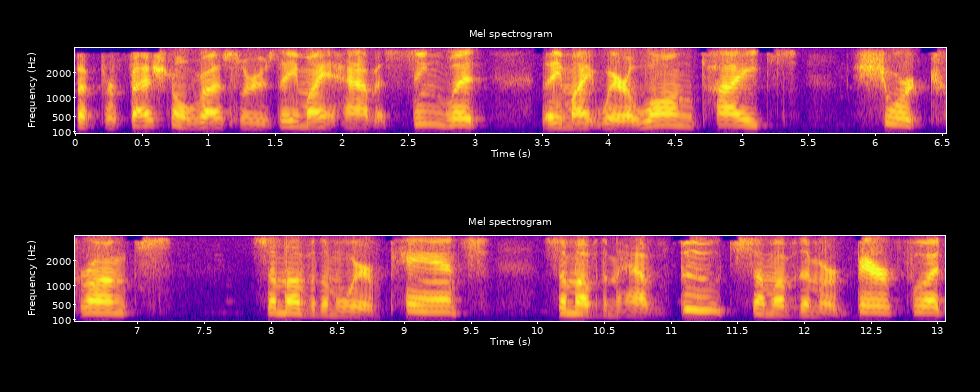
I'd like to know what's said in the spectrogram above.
but professional wrestlers, they might have a singlet, they might wear long tights, short trunks, some of them wear pants, some of them have boots, some of them are barefoot.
